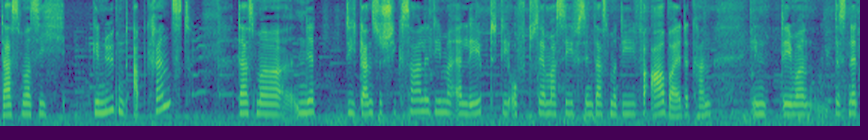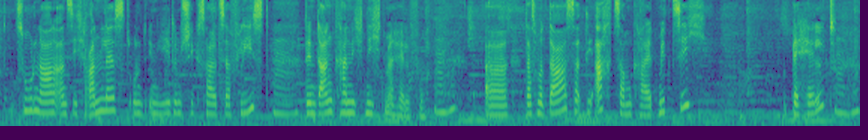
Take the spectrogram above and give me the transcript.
dass man sich genügend abgrenzt, dass man nicht die ganzen Schicksale, die man erlebt, die oft sehr massiv sind, dass man die verarbeiten kann, indem man das nicht zu nah an sich ranlässt und in jedem Schicksal zerfließt, mhm. denn dann kann ich nicht mehr helfen. Mhm. Äh, dass man da die Achtsamkeit mit sich behält, mhm.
